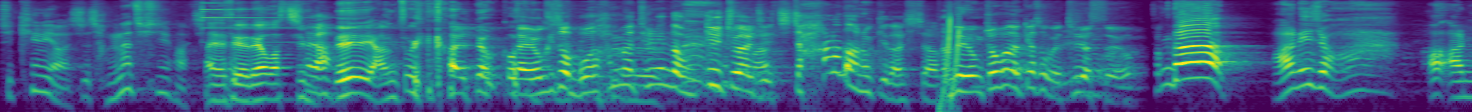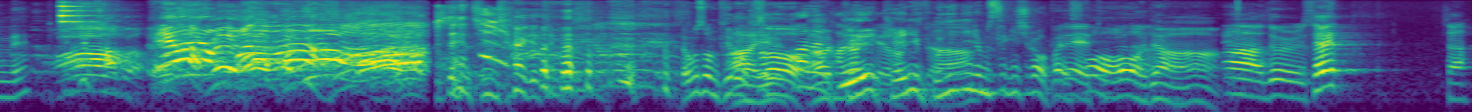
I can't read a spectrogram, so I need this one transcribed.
치킨이야. 진짜 장난치지 마. 진짜. 아니야 제가 내가 봤을 때 지금 야. 내 양쪽에 갈렸거든 야, 여기서 뭐 한 명 틀린다 웃길 줄 알지. 진짜 하나도 안 웃기다, 진짜. 근데 형 저번에 계속 왜 틀렸어요? 정답! 아니죠. 아, 아 아니네. 그때는 진지하게 점수는 필요 아, 없어. 아, 괜히, 괜히 본인 이름 쓰기 싫어. 빨리 네, 써 그냥. 하나, 둘, 셋. 자.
